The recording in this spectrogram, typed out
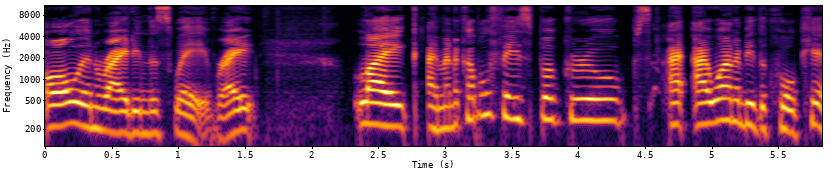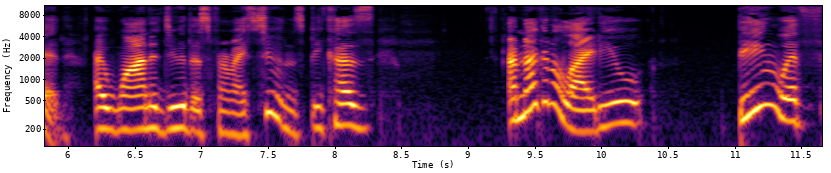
all in riding this wave, right? like i'm in a couple facebook groups i, I want to be the cool kid i want to do this for my students because i'm not going to lie to you being with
